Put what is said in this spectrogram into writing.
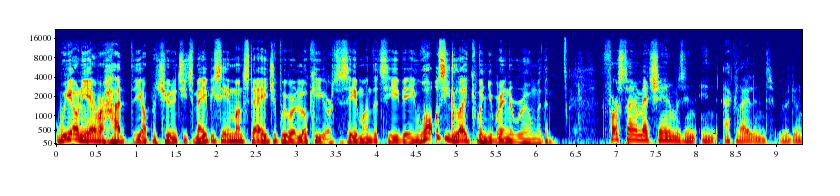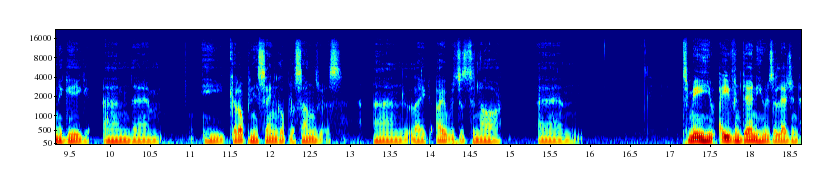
We only ever had the opportunity to maybe see him on stage if we were lucky, or to see him on the TV. What was he like when you were in a room with him? First time I met Shane was in, in Achill Island. We were doing a gig and um, he got up and he sang a couple of songs with us. And like I was just in awe. Um, to me, he, even then, he was a legend.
